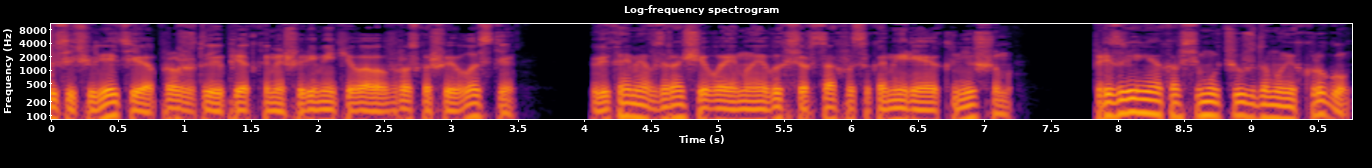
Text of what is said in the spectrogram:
Тысячелетия, прожитые предками Шереметьева в роскоши и власти, веками взращиваемые в их сердцах высокомерие к низшим, презрение ко всему чуждому их кругу,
